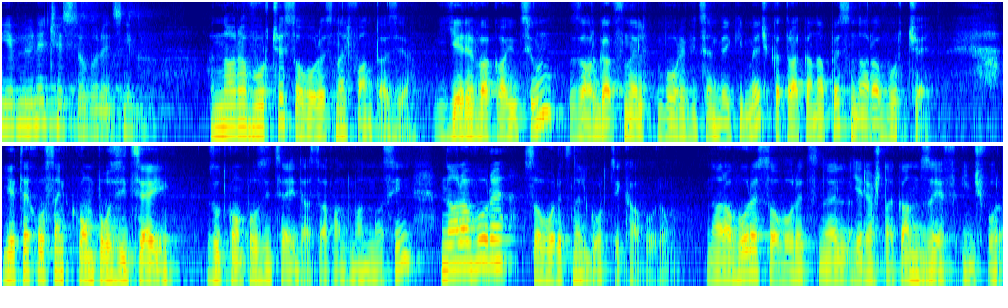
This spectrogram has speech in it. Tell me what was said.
միևնույն է չես սովորեցնի։ Հնարավոր չէ սովորեցնել ֆանտազիա։ Երևակայություն զարգացնել որևիցե մեկի մեջ կտրականապես հնարավոր չէ։ Եթե խոսենք կոմպոզիցիայի, զուտ կոմպոզիցիայի դասավանդման մասին, հնարավոր է սովորեցնել գործիքավորում Հնարավոր է սովորեցնել երաշտական ձև ինչ որ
